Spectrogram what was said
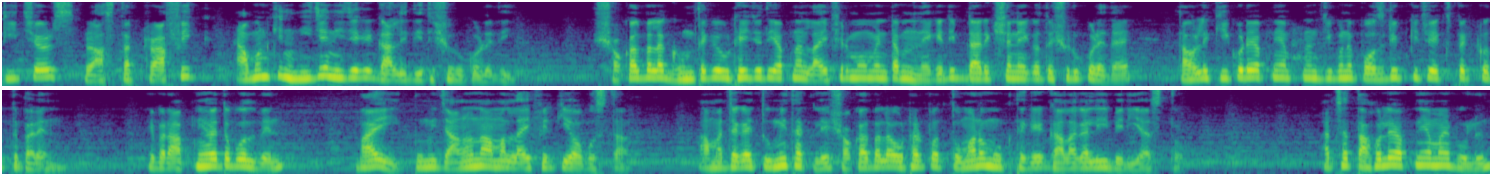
টিচার্স রাস্তার ট্রাফিক এমনকি নিজে নিজেকে গালি দিতে শুরু করে দিই। সকালবেলা ঘুম থেকে উঠেই যদি আপনার লাইফের মোমেন্টাম নেগেটিভ ডাইরেকশনে এগোতে শুরু করে দেয়, তাহলে কি করে আপনি আপনার জীবনে পজিটিভ কিছু এক্সপেক্ট করতে পারেন? এবার আপনি হয়তো বলবেন, ভাই, তুমি জানো না আমার লাইফের কি অবস্থা। আমার জায়গায় তুমি থাকলে সকালবেলা ওঠার পর তোমারও মুখ থেকে গালাগালি বেরিয়ে আসতো। আচ্ছা তাহলে আপনি আমায় বলুন,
